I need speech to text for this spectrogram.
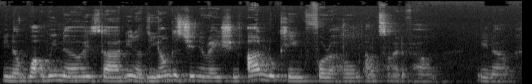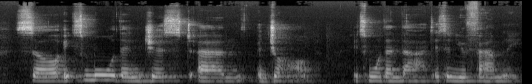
You know what we know is that you know the youngest generation are looking for a home outside of home you know. So it's more than just um, a job. It's more than that. It's a new family.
